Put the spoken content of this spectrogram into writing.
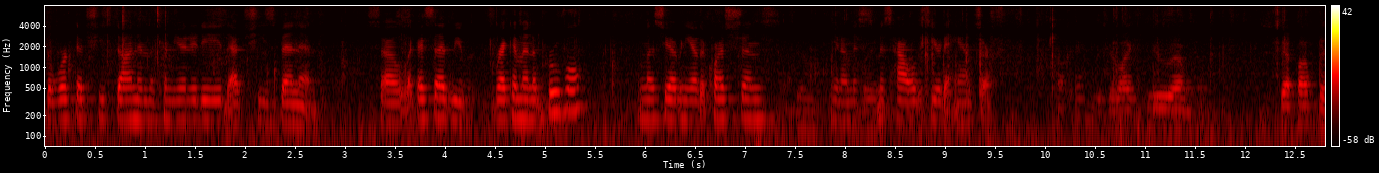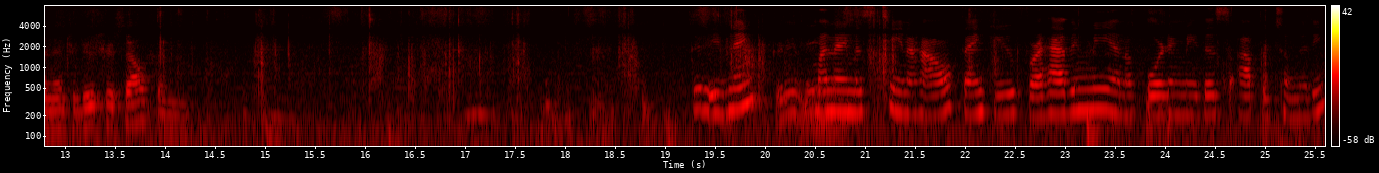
the work that she's done in the community that she's been in. So, like I said, we recommend approval, unless you have any other questions. You know, Ms. Ms. Howell is here to answer. Okay, would you like to, um, step up and introduce yourself and Good evening. good evening? My name is Tina Howell. Thank you for having me and affording me this opportunity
